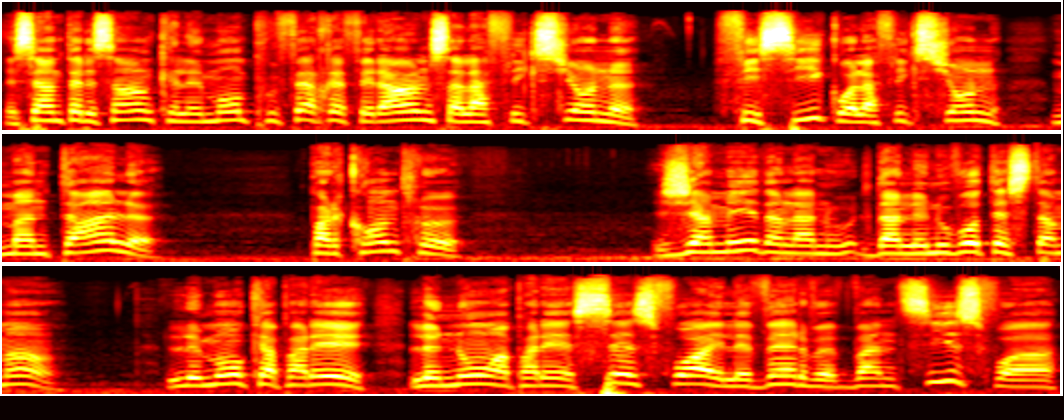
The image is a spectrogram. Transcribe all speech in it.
Et c'est intéressant que le mot peut faire référence à l'affliction physique ou à l'affliction mentale. Par contre, jamais dans, le Nouveau Testament, le mot qui apparaît, le nom apparaît 16 fois et le verbe 26 fois,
